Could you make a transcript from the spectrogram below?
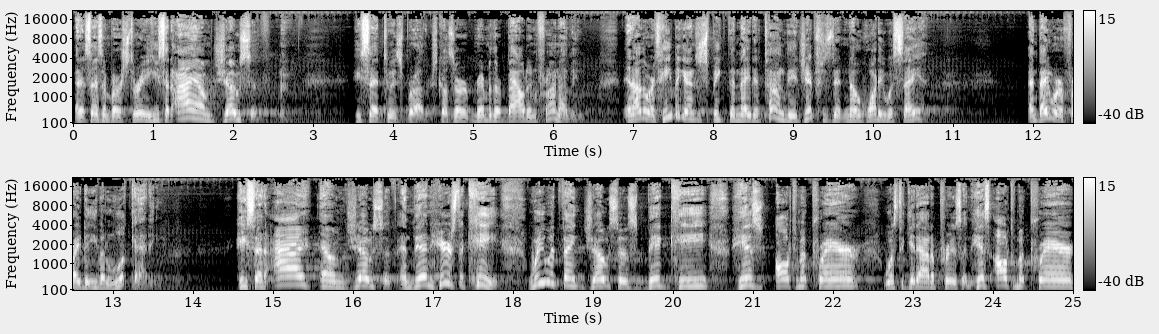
And it says in verse 3, he said, I am Joseph, he said to his brothers, because remember, they're bowed in front of him. In other words, he began to speak the native tongue. The Egyptians didn't know what he was saying, and they were afraid to even look at him. He said, I am Joseph. And then here's the key. We would think Joseph's big key, his ultimate prayer was to get out of prison. His ultimate prayer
